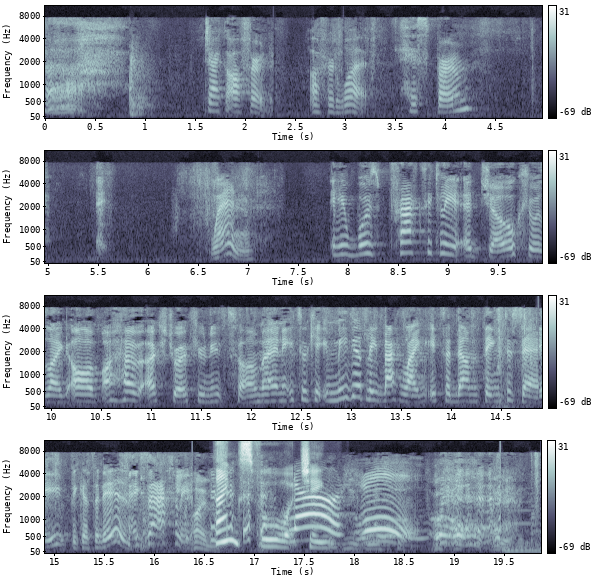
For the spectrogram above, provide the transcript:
Uh, Jack offered Offered what? his sperm. When? It was practically a joke. He was like, "Oh, I have extra if you need some," and he took it immediately back like it's a dumb thing to say. Because it is. Exactly. Thanks for watching.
